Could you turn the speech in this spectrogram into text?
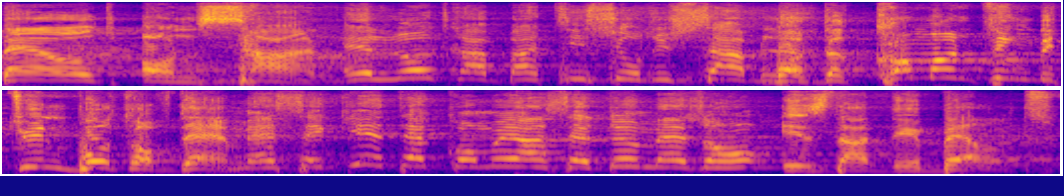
built on sand. et l'autre a bâti sur du sable. But the common thing between both of them Mais ce qui était commun à ces deux maisons, is that they built.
